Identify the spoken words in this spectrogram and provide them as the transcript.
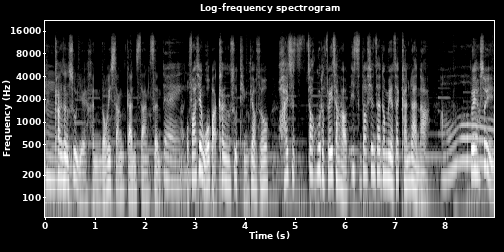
嗯。抗生素也很容易伤肝伤肾。对，我发现我把抗生素停掉之后，我孩子照顾的非常好，一直到现在都没有再感染啊，哦，对啊所以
